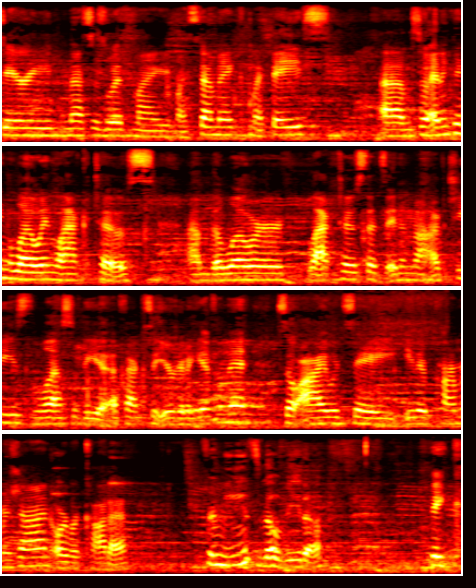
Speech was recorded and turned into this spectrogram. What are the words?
dairy messes with my my stomach, my face. Um, so anything low in lactose. Um, the lower lactose that's in a amount of cheese, the less of the effects that you're gonna get from it. So I would say either Parmesan or ricotta. For me, it's Velveeta. Fake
